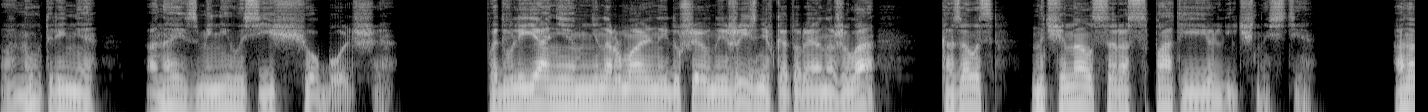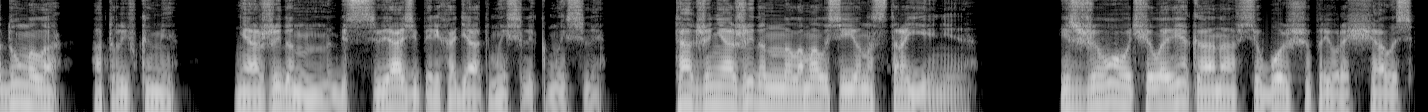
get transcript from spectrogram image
Внутренне она изменилась еще больше. Под влиянием ненормальной душевной жизни, в которой она жила, казалось, начинался распад ее личности. Она думала отрывками, неожиданно, без связи, переходя от мысли к мысли. Также неожиданно ломалось ее настроение — из живого человека она все больше превращалась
